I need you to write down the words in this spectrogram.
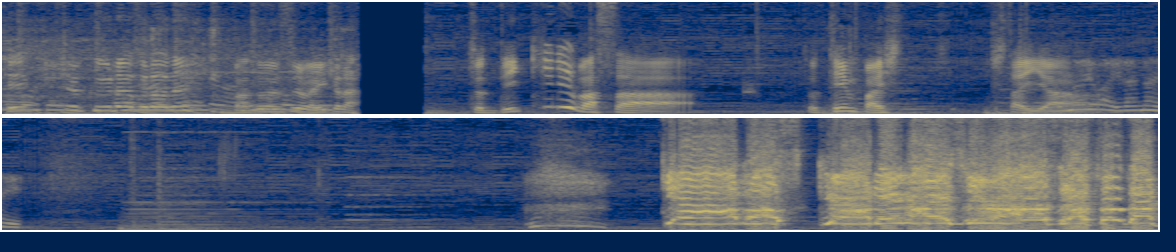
結局裏ドラね、爆乗りすればいいから。ちょ、できればさ、ちょテンパイししたいやん。よろしくお願いしますやったった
